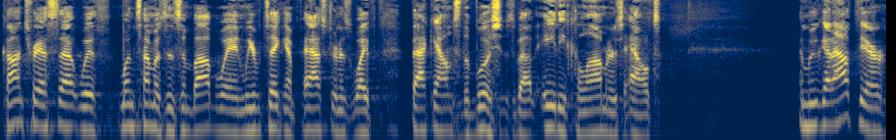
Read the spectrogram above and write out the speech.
Contrast that with one time I was in Zimbabwe and we were taking a pastor and his wife back out into the bush. It was about 80 kilometers out. And we got out there.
